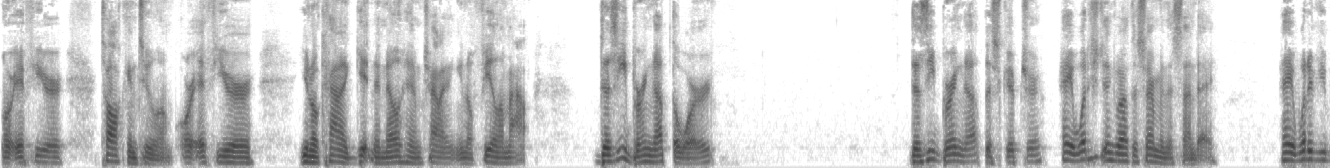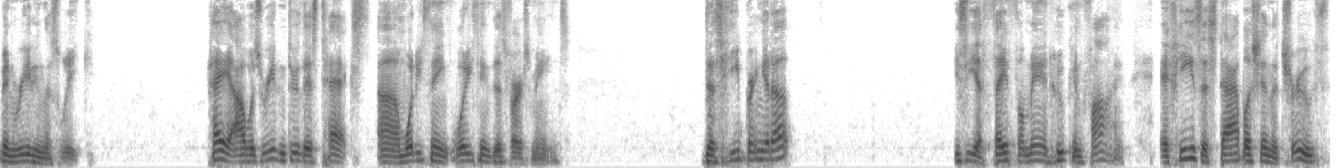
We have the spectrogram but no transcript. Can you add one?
or if you're talking to him or if you're, you know, kind of getting to know him, trying to, you know, feel him out, does he bring up the word? Does he bring up the scripture? Hey, what did you think about the sermon this Sunday? Hey, what have you been reading this week? Hey, I was reading through this text. Um, what do you think? What do you think this verse means? Does he bring it up? Is he a faithful man who can find? If he's establishing the truth,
